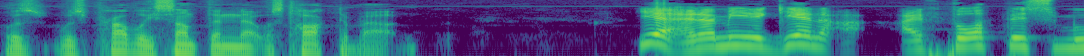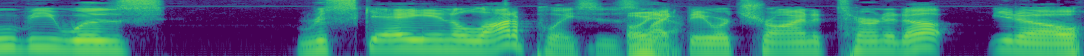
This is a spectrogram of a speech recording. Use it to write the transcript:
was was probably something that was talked about. Yeah, and I mean, again, I, I thought this movie was risque in a lot of places. Oh, like yeah. they were trying to turn it up, you know,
